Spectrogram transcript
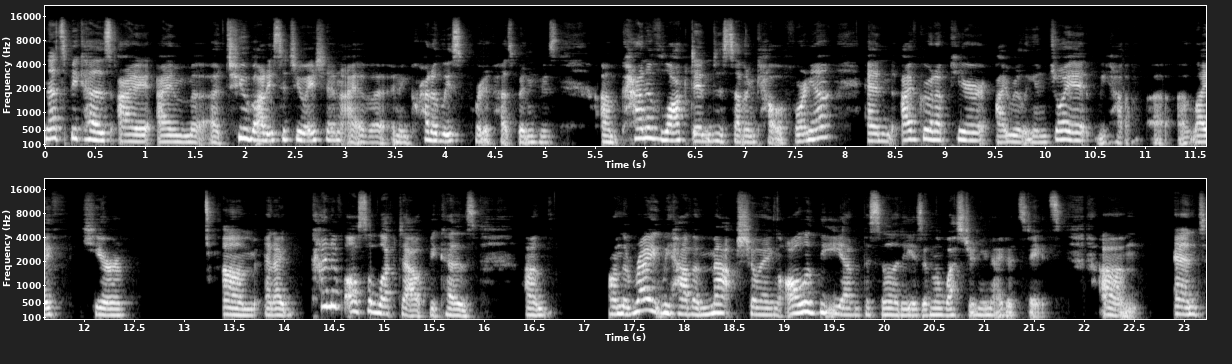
that's because I, I'm a two body situation. I have a, an incredibly supportive husband who's um, kind of locked into Southern California. And I've grown up here. I really enjoy it. We have a, a life here. Um, and I kind of also lucked out because um, on the right, we have a map showing all of the EM facilities in the Western United States. Um, and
